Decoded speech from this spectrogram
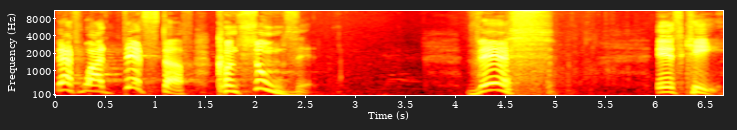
that's why this stuff consumes it. This is key.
